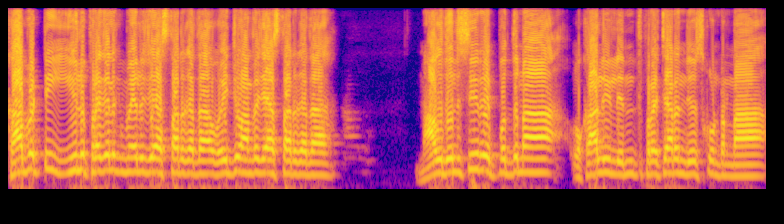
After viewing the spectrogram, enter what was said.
కాబట్టి వీళ్ళు ప్రజలకు మేలు చేస్తారు కదా వైద్యం అందజేస్తారు కదా. నాకు తెలిసి రేపు పొద్దున ఒకవేళ వీళ్ళు ఎంత ప్రచారం చేసుకుంటున్నా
